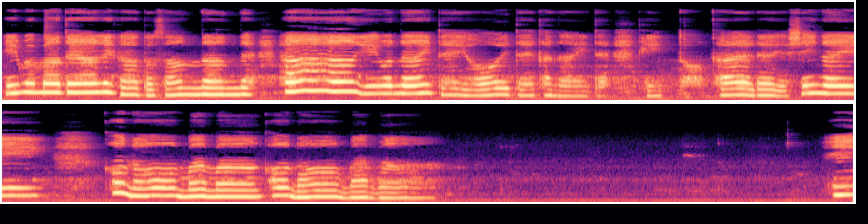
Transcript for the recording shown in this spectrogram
今までありがとうさんなんで、ああ、言わないでよ、置いてかないで。きっと帰れやしない。このまま、このまま。い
